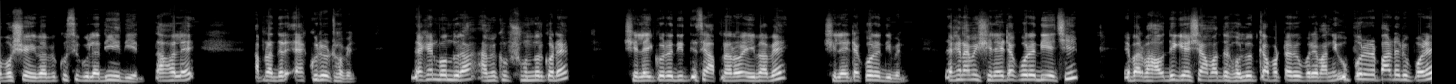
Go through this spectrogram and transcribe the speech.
অবশ্যই এইভাবে কুচিগুলা দিয়ে দিন, তাহলে আপনাদের অ্যাকুরেট হবে। দেখেন বন্ধুরা, আমি খুব সুন্দর করে সেলাই করে দিতেছি, আপনারাও এইভাবে সেলাইটা করে দিবেন। দেখেন আমি সেলাইটা করে দিয়েছি। এবার ভাও দিকে এসে আমাদের হলুদ কাপড়টার উপরে মানে উপরের পাড়ের উপরে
